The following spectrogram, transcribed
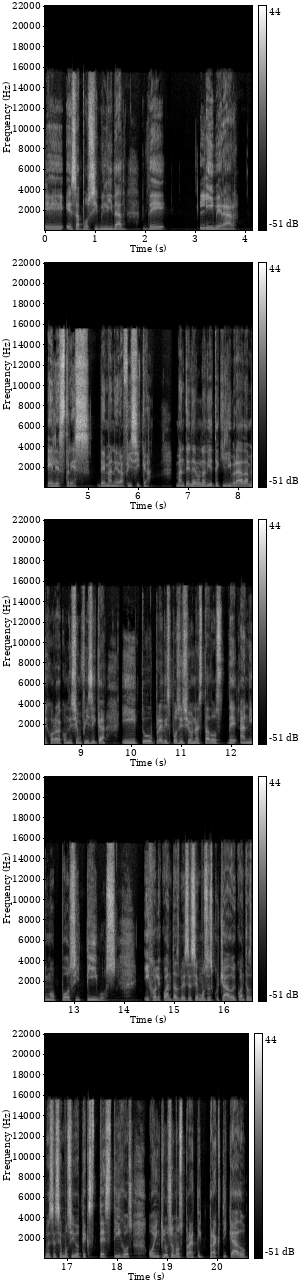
eh, esa posibilidad de liberar el estrés de manera física. Mantener una dieta equilibrada mejora la condición física y tu predisposición a estados de ánimo positivos. Híjole, cuántas veces hemos escuchado y cuántas veces hemos sido testigos o incluso hemos practicado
